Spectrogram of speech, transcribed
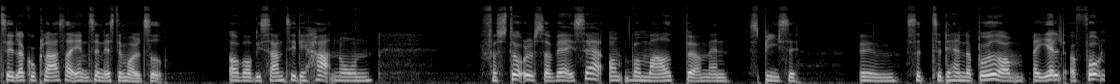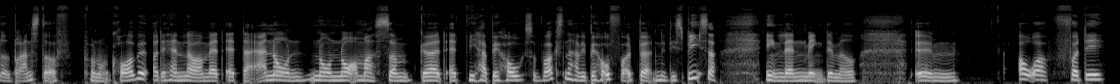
til at kunne klare sig ind til næste måltid. Og hvor vi samtidig har nogle forståelser hver især om, hvor meget bør man spise Øh, så, så det handler både om reelt at få noget brændstof på nogle kroppe, og det handler om, at, at der er nogle, nogle normer, som gør, at, at vi har behov, som voksne har vi behov for, at børnene de spiser en eller anden mængde mad. Øh, over for det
